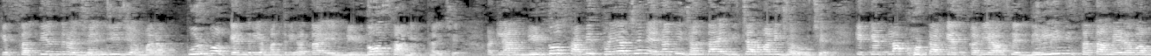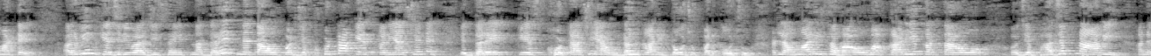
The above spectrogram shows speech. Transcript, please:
કે સત્યેન્દ્ર જૈનજી જે અમારા પૂર્વ કેન્દ્રીય મંત્રી હતા, એ નિર્દોષ સાબિત થાય છે. એટલે આ નિર્દોષ સાબિત થયા છે ને એનાથી જનતાએ વિચારવાની જરૂર છે કે કેટલા ખોટા કેસ કર્યા હશે દિલ્હીની સત્તા મેળવવા માટે. અરવિંદ કેજરીવાલજી સહિતના દરેક નેતાઓ ઉપર જે ખોટા કેસ કર્યા છે ને, એ દરેક કેસ ખોટા છે. આ હું ડંકાની ટોચ ઉપર કહું છું. એટલે અમારી સભાઓમાં કાર્યકર્તાઓ જે ભાજપના આવી અને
